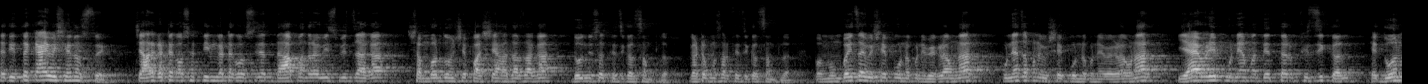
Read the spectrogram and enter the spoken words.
तर तिथं काय विषय नसतोय. चार घटक असतात तीन घटक असतात दहा पंधरा वीस वीस जागा शंभर दोनशे पाचशे हजार जागा दोन दिवसात फिजिकल संपलं. घटकनुसार फिजिकल संपलं. पण मुंबईचा विषय पूर्णपणे वेगळा होणार. पुण्याचा पण विषय पूर्णपणे वेगळा होणार. यावेळी पुण्यामध्ये तर फिजिकल हे दोन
